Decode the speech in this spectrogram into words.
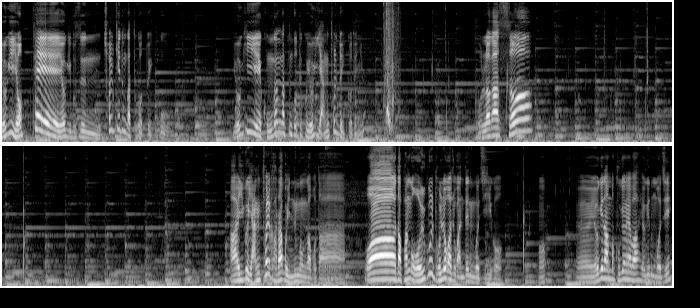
여기 옆에 여기 무슨 철기둥 같은 것도 있고 여기에 공간 같은 것도 있고 여기 양털도 있거든요. 올라갔어 아 이거 양털 가라고 있는 건가 보다 와 나 방금 얼굴 돌려가지고 안 되는 거지 이거 어? 어 여기도 한번 구경해봐 여기는 뭐지?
